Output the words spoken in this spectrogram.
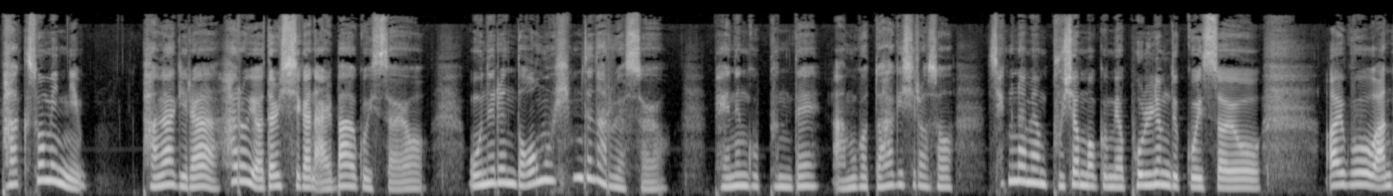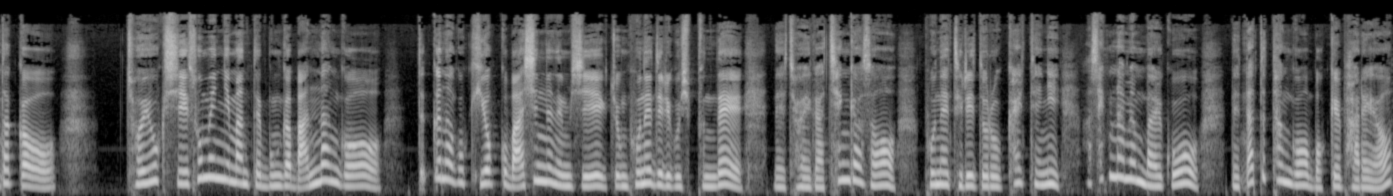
박소민님, 방학이라 하루 8시간 알바하고 있어요. 오늘은 너무 힘든 하루였어요. 배는 고픈데 아무것도 하기 싫어서 생라면 부셔 먹으며 볼륨 듣고 있어요. 아이고, 안타까워. 저희 혹시 소민님한테 뭔가 만난 거 뜨끈하고 귀엽고 맛있는 음식 좀 보내드리고 싶은데, 네, 저희가 챙겨서 보내드리도록 할 테니, 아, 생라면 말고, 네, 따뜻한 거 먹길 바래요.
